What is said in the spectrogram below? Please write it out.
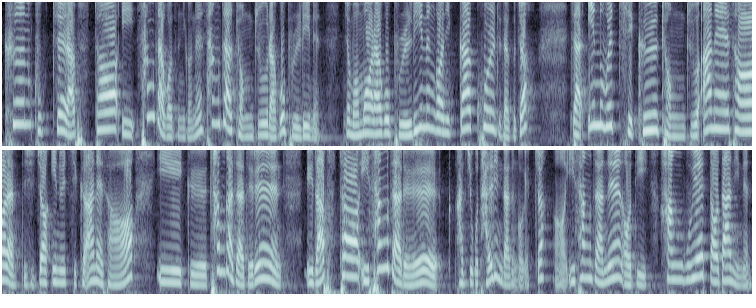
큰 국제 랍스터 이 상자거든. 이거는 상자 경주라고 불리는. 저 뭐뭐라고 불리는 거니까 콜드다. 그죠? 자, in which 그 경주 안에서 란 뜻이죠. in which 그 안에서 이 그 참가자들은 이 랍스터 이 상자를 가지고 달린다는 거겠죠. 어, 이 상자는 어디 항구에 떠다니는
